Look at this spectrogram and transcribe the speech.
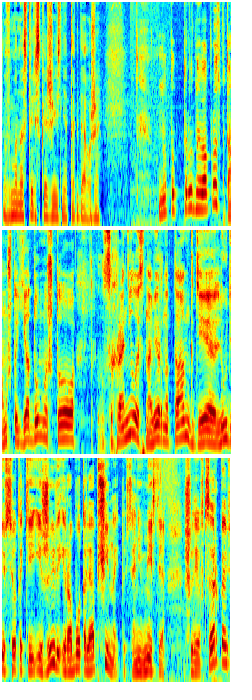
в монастырской жизни тогда уже. Ну, тут трудный вопрос, потому что я думаю, что сохранилось, наверное, там, где люди все-таки и жили, и работали общиной. То есть они вместе шли в церковь,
